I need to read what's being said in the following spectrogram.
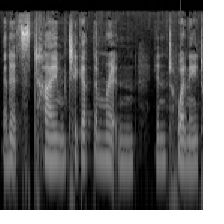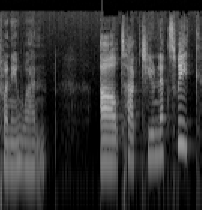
and it's time to get them written in 2021. I'll talk to you next week.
